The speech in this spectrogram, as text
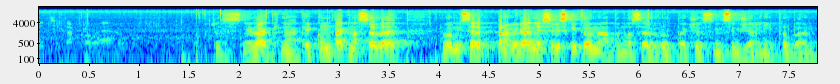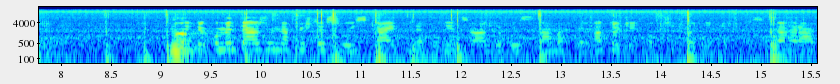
něco takového. přesně tak, nějaký kontakt na sebe. Nebo my se pravidelně si vyskytujeme na tomhle serveru, takže si myslím, že není problém. No, Do komentářů napište svůj Skype, nebo něco, kdo by s náma chtěl natočit, případě něco si zahrát,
